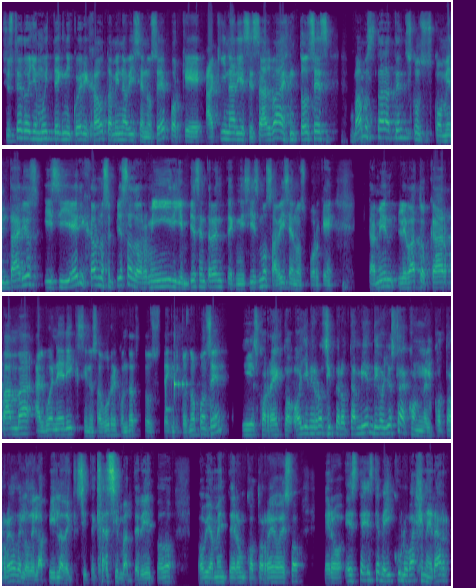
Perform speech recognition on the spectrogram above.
si usted oye muy técnico Eric Howe, también avísenos, ¿eh? porque aquí nadie se salva, entonces vamos a estar atentos con sus comentarios y si Eric Howe nos empieza a dormir y empieza a entrar en tecnicismos, avísenos, porque también le va a tocar Pamba al buen Eric si nos aburre con datos técnicos, ¿no, Ponce? Sí, es correcto. Oye, mi Rosy, pero también digo, yo estaba con el cotorreo de lo de la pila, de que si te quedas sin batería y todo, obviamente era un cotorreo esto, pero este, este vehículo va a generar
